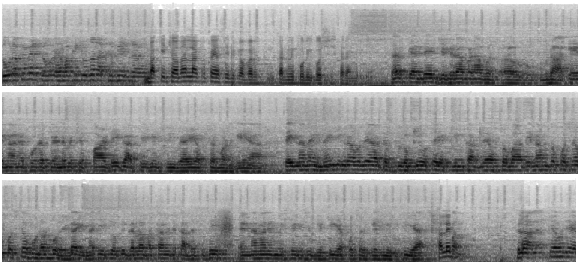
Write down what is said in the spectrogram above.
2 ਲੱਖ ਰੁਪਏ ਰਿਕਵਰ ਹੋਇਆ ਬਾਕੀ 14 ਲੱਖ ਰੁਪਏ ਜਿਹੜਾ ਬਾਕੀ 14 ਲੱਖ ਰੁਪਏ ਅਸੀਂ ਰਿਕਵਰ ਕਰਨ ਦੀ ਪੂਰੀ ਕੋਸ਼ਿਸ਼ ਕਰਾਂਗੇ ਜੀ। ਸਰ ਕਹਿੰਦੇ ਜਿਗਰਾ ਬੜਾ ਵਧ- ਅਹ ਵਧਾ ਕੇ ਇਹਨਾਂ ਨੇ ਪੂਰੇ ਪਿੰਡ ਵਿੱਚ ਪਾਰਟੀ ਕਰਤੀ ਕਿ ਸੀਬੀਆਈ ਅਫਸਰ ਬਣ ਗਏ ਆ। ਤੇ ਇਹਨਾਂ ਦਾ ਇੰਨਾ ਹੀ ਜਿਗਰਾ ਵਧਿਆ ਤੇ ਲੋਕੀ ਉੱਥੇ ਯਕੀਨ ਕਰ ਲਿਆ। ਉਸ ਤੋਂ ਬਾਅਦ ਇਹਨਾਂ ਨੂੰ ਤਾਂ ਕੁਛ ਨਾ ਕੁਛ ਤਾਂ ਹੁਨਰ ਹੋਏਗਾ ਹੀ ਨਾ ਜੀ ਕਿਉਂਕਿ ਗੱਲਾਂ ਬਾਤਾਂ ਵਿੱਚ ਕਰਦੇ ਤੁਸੀਂ ਇਹਨਾਂ ਨਾਲ ਇਨਵੈਸਟੀਗੇਸ਼ਨ ਕੀਤੀ ਹੈ ਪੁੱਛ ਵੀ ਕੀਤੀ ਹੈ ਹਾਲੇ- ਪਰ ਫਿਲਹਾਲ ਕਿਹੋ ਜਿਹੇ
